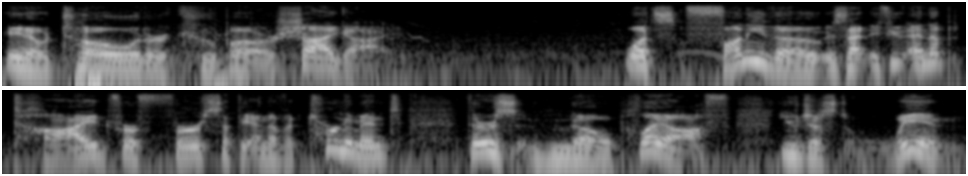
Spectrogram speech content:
You know, Toad or Koopa or Shy Guy. What's funny though is that if you end up tied for first at the end of a tournament, there's no playoff. You just win.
